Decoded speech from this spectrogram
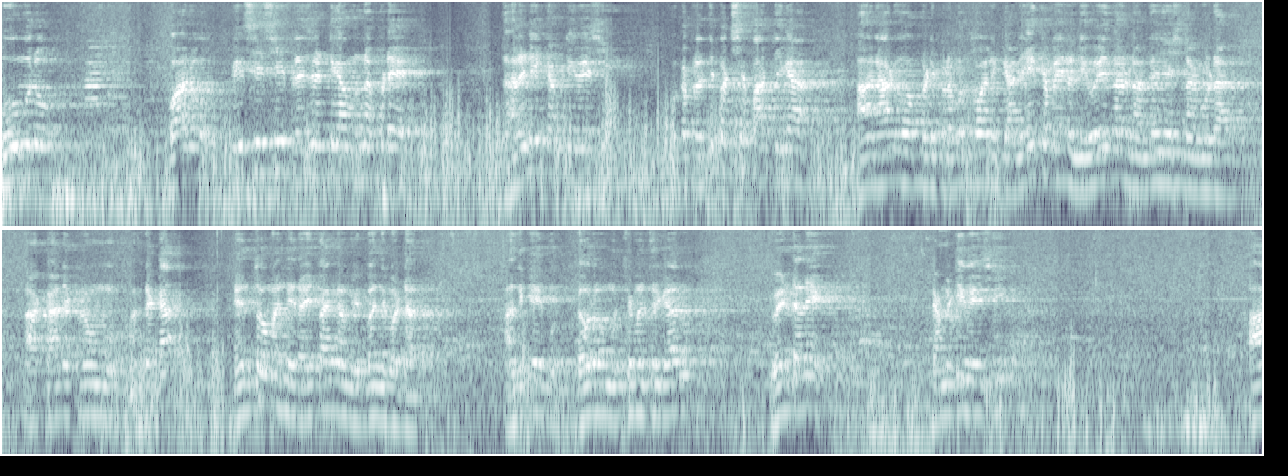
భూములు వారు పిసిసి ప్రెసిడెంట్గా ఉన్నప్పుడే ధరణి కమిటీ వేసి ఒక ప్రతిపక్ష పార్టీగా ఆనాడు అప్పటి ప్రభుత్వానికి అనేకమైన నివేదనలు అందజేసినా కూడా ఆ కార్యక్రమం అందక ఎంతోమంది రైతాంగం ఇబ్బంది పడ్డారు. అందుకే గౌరవ ముఖ్యమంత్రి గారు వెంటనే కమిటీ వేసి ఆ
